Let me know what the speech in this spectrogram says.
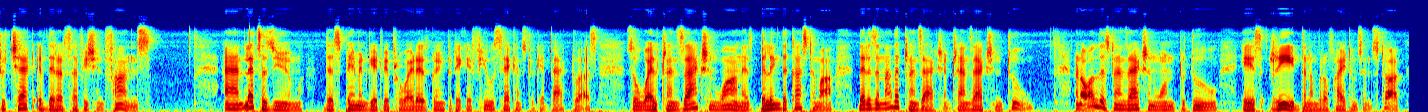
to check if there are sufficient funds. And let's assume this payment gateway provider is going to take a few seconds to get back to us. So while transaction one is billing the customer, there is another transaction, transaction two. And all this transaction want to do is read the number of items in stock.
